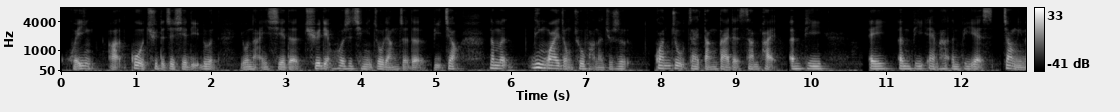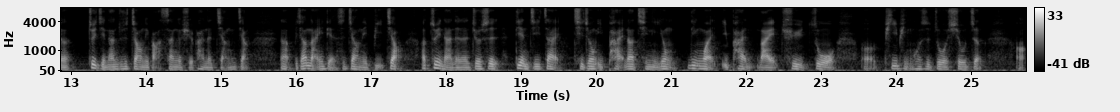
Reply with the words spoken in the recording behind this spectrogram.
回应啊，过去的这些理论有哪一些的缺点，或者是请你做两者的比较。那么另外一种出法呢，就是关注在当代的三派 NPA、NPM 和 NPS，叫你呢最简单就是叫你把三个学派呢讲一讲。那比较难一点是叫你比较，那最难的呢就是奠基在其中一派，那请你用另外一派来去做呃批评或是做修正。啊，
